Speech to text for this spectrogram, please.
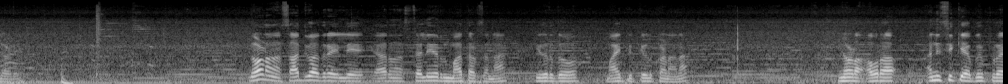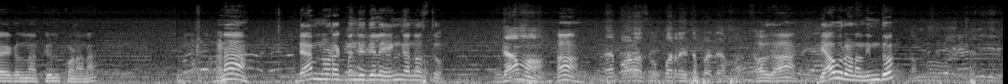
ನೋಡಿ. ನೋಡೋಣ, ಸಾಧ್ಯವಾದರೆ ಇಲ್ಲಿ ಯಾರನ್ನ ಸ್ಥಳೀಯರನ್ನ ಮಾತಾಡ್ಸೋಣ. ಇದ್ರದ್ದು ಮಾಹಿತಿ ತಿಳ್ಕೊಳೋಣ. ನೋಡ, ಅವರ ಅನಿಸಿಕೆ, ಅಭಿಪ್ರಾಯಗಳನ್ನ ತಿಳ್ಕೊಳೋಣ. ಅಣ್ಣ! ಡ್ಯಾಮ್ ನೋಡಕ್ ಬಂದಿದ್ದಿಲ್ಲ ಹೆಂಗ್ ಅನ್ನಿಸ್ತು? ಡ್ಯಾಮ್ ಹಾಂ. ಭಾಳ ಸೂಪರ್ ಐತಪ್ಪ ಡ್ಯಾಮ್ ಹೌದಾ? ಯಾವ ಊರಣ್ಣ ನಿಮ್ಮದು ನಮ್ಮದು ಚನ್ನಗಿರಿ.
